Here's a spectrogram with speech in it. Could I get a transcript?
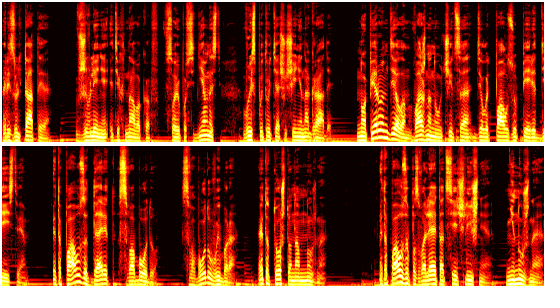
результаты вживления этих навыков в свою повседневность, вы испытываете ощущение награды. Но первым делом важно научиться делать паузу перед действием. Эта пауза дарит свободу. Свободу выбора. Это то, что нам нужно. Эта пауза позволяет отсечь лишнее, ненужное,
